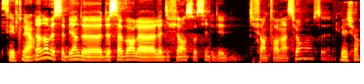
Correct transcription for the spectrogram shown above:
c'est clair. Non, non, mais c'est bien de, de savoir la, la différence aussi des différentes formations. hein, bien sûr.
